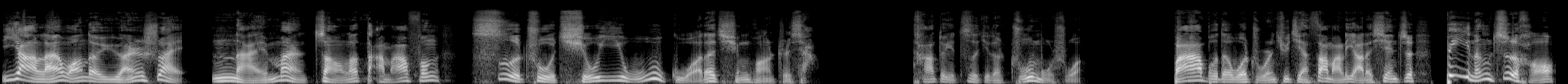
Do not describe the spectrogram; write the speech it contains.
亚兰王的元帅乃曼长了大麻风，四处求医无果的情况之下。他对自己的主母说：“巴不得我主人去见撒玛利亚的先知，必能治好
